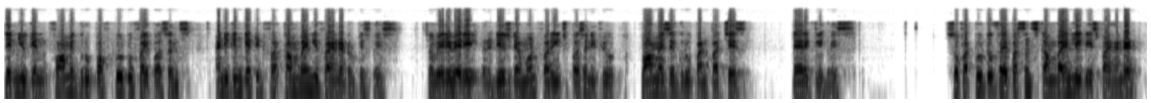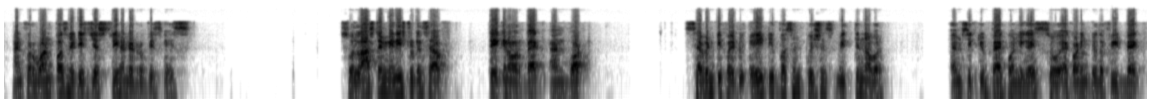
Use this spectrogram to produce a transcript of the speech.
then you can form a group of two to five persons and you can get it for combinedly 500 rupees guys so very very reduced amount for each person if you form as a group and purchase directly guys so for two to five persons combinedly it is 500 and for one person it is just 300 rupees guys. So last time many students have taken our pack and got 75 to 80 percent questions within our MCQ pack only guys. So according to the feedback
